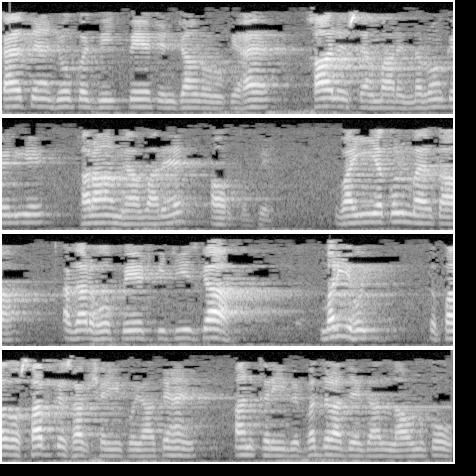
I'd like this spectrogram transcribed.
کہتے ہیں جو کچھ بھی پیٹ ان جانوروں کے ہے خالص ہے ہمارے نروں کے لیے، حرام ہے ہمارے عورتوں پہ وہی یقن مہتا اگر ہو پیٹ کی چیز کا مری ہوئی، تو پر وہ سب کے سب شریک ہو جاتے ہیں۔ ان قریب بدلا دے گا اللہ ان کو۔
